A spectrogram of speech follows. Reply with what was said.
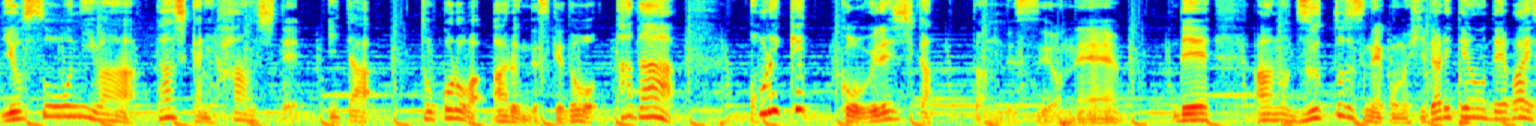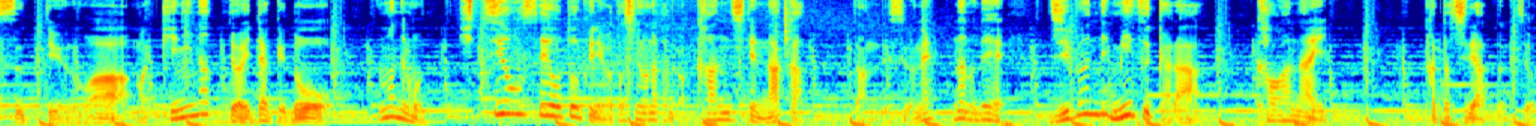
予想には確かに反していたところはあるんですけど、ただ、これ結構嬉しかったんですよね。で、あの、ずっとですね、この左手のデバイスっていうのは、まあ、気になってはいたけど、まあでも必要性を特に私の中では感じてなかったんですよね。なので自分で自ら買わない形であったんですよ。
